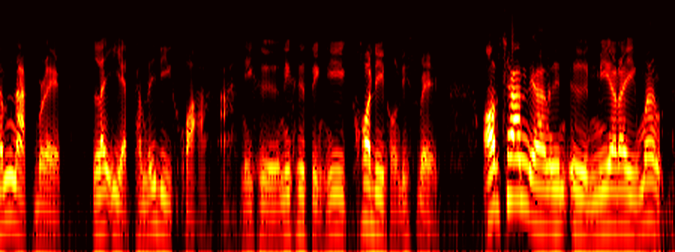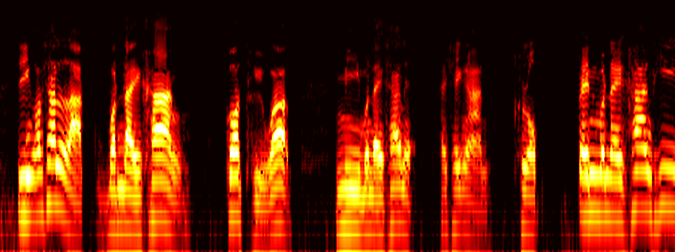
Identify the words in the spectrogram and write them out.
น้ำหนักเบรกละเอียดทำได้ดีกว่าอะนี่คือนี่คือสิ่งที่ข้อดีของดิสเบรก ออปชันอย่างอื่น ๆ มีอะไรอีกบ้างจริงออปชันหลักบันไดข้าง ก็ถือว่ามีบันไดข้างเนี่ยให้ใช้งานครบ เป็นบันไดข้างที่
